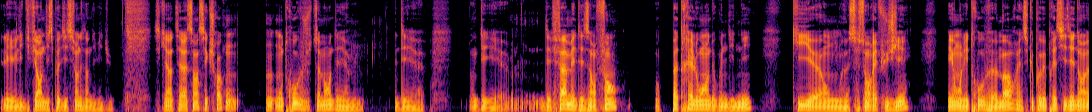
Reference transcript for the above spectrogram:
les, différentes dispositions des individus. Ce qui est intéressant, c'est que je crois qu'on on, trouve justement des, des, donc des, euh, des femmes et des enfants, pas très loin de Knee, qui euh, ont- se sont réfugiés et on les trouve morts. Est-ce que vous pouvez préciser dans,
